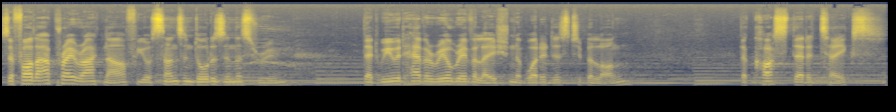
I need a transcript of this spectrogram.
So, Father, I pray right now for your sons and daughters in this room that we would have a real revelation of what it is to belong, the cost that it takes.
